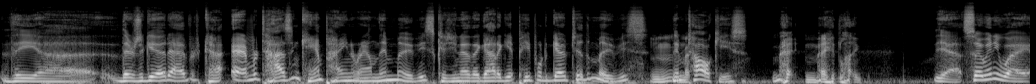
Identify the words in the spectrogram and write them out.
the uh, there's a good adverti- advertising campaign around them movies because you know they got to get people to go to the movies, them talkies. Ma- made like Yeah. So anyway,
